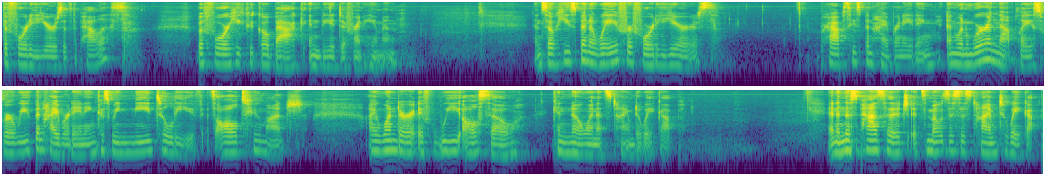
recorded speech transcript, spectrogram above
the 40 years of the palace before he could go back and be a different human. And so he's been away for 40 years. Perhaps he's been hibernating. And when we're in that place where we've been hibernating because we need to leave, it's all too much, I wonder if we also can know when it's time to wake up. And in this passage, it's Moses' time to wake up.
